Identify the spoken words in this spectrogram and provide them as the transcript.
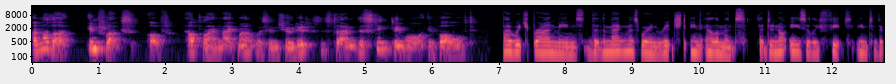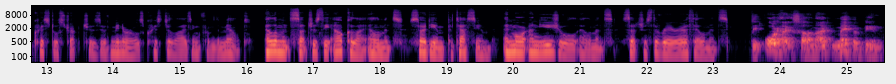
another influx of alkaline magma was intruded, this time distinctly more evolved. By which Brian means that the magmas were enriched in elements that do not easily fit into the crystal structures of minerals crystallizing from the melt. Elements such as the alkali elements, sodium, potassium, and more unusual elements such as the rare earth elements. The augite syenite may have been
